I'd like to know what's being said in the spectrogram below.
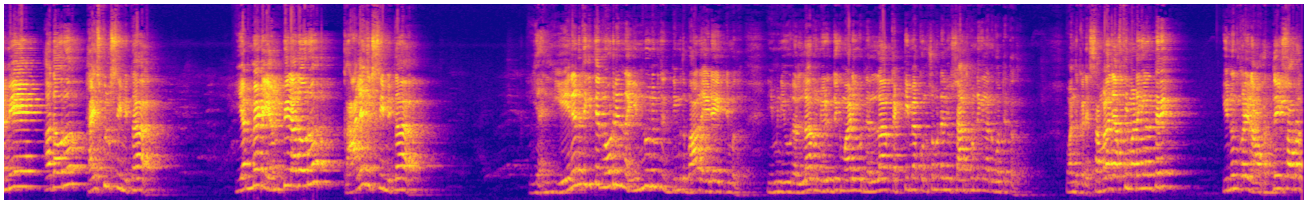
ಎಂ ಎ ಆದವರು ಹೈಸ್ಕೂಲ್ ಸೀಮಿತ. ಎಂ ಎಡ್ ಎಂ ಪಿ ಆದವರು ಕಾಲೇಜಿಗೆ ಸೀಮಿತ. ಎಲ್ಲಿ ಏನೇನು ತೆಗಿತೀರಿ ನೋಡ್ರಿ ನಾ ಇನ್ನೂ ನಿಮ್ದು ನಿಮ್ದು ಭಾಳ ಐಡಿಯಾ ಐತಿ ನಿಮ್ಮದು ನಿಮ್ಮ ಇವರೆಲ್ಲರೂ ನಿರುದ್ಯೋಗ ಮಾಡಿ ಇವ್ರನ್ನೆಲ್ಲ ಕಟ್ಟಿ ಮ್ಯಾಗ ಕುಣಿಸ್ಕೊಂಡ್ರೆ ನೀವು ಶಾಂತ ಕೊಂಡಿಲ್ಲ ನನಗೆ ಗೊತ್ತಿರ್ತದೆ ಒಂದು ಕಡೆ ಸಂಬಳ ಜಾಸ್ತಿ ಮಾಡಂಗಿಲ್ಲ ಅಂತೀರಿ. ಇನ್ನೊಂದು ಕಡೆ ನಾವು ಹದಿನೈದು ಸಾವಿರ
